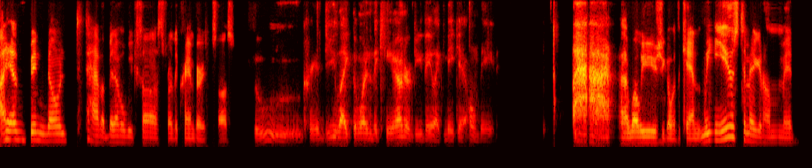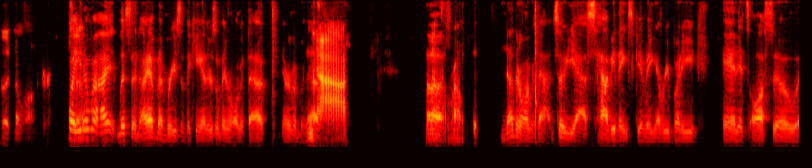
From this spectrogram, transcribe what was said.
I have been known to have a bit of a weak sauce for the cranberry sauce. Ooh, cran- do you like the one in the can or do they like make it homemade? Ah, well, we usually go with the can. We used to make it homemade, but no longer. Well, you know what? I listen. I have memories of the can. There's nothing wrong with that. I remember that. Nah, uh, nothing wrong. nothing wrong with that. So yes, happy Thanksgiving, everybody. And it's also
